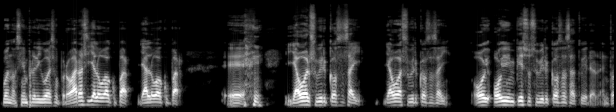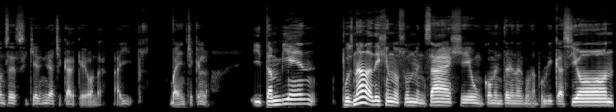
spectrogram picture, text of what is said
Bueno, siempre digo eso, pero ahora sí ya lo voy a ocupar, ya lo voy a ocupar. Eh, y ya voy a subir cosas ahí, ya voy a subir cosas ahí. Hoy, hoy empiezo a subir cosas a Twitter, entonces si quieren ir a checar qué onda, ahí pues vayan, chequenlo. Y también pues nada, déjenos un mensaje, un comentario en alguna publicación,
